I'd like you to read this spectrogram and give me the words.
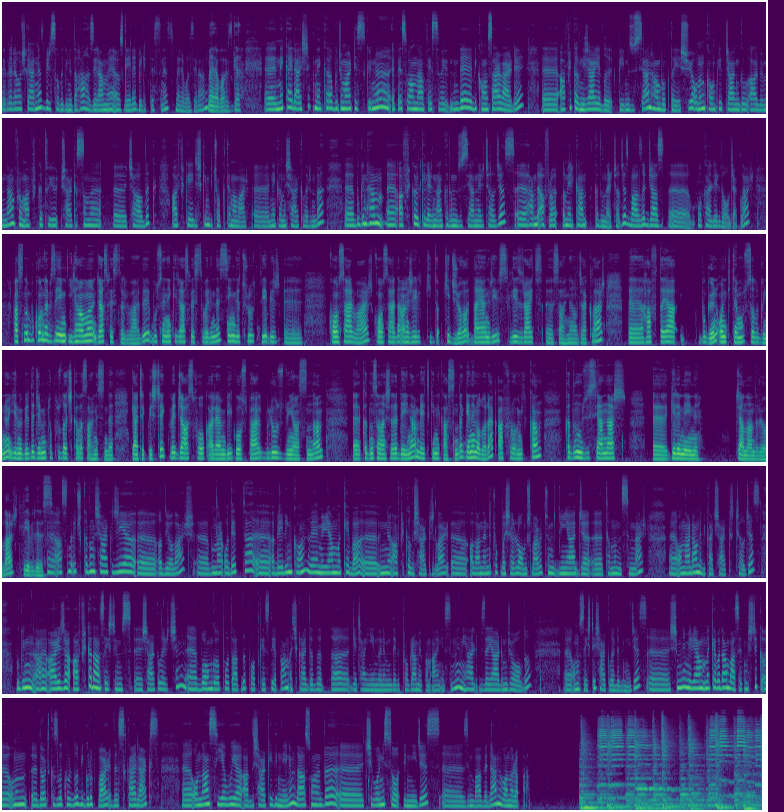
Makaselere hoş geldiniz. Bir salı günü daha Haziran ve Özge ile birliktesiniz. Merhaba Haziran. Merhaba Özge. Ee, Neka ile Aşık. Neka bu cumartesi günü Efes Love Festivali'nde bir konser verdi. Ee, Afrika, Nijeryalı bir müzisyen Hamburg'da yaşıyor. Onun Concrete Jungle albümünden From Africa to You şarkısını e, çaldık. Afrika'ya ilişkin birçok tema var e, Neka'nın şarkılarında. E, bugün hem e, Afrika ülkelerinden kadın müzisyenleri çalacağız e, hem de Afro-Amerikan kadınları çalacağız. Bazıları caz e, vokalleri de olacaklar. Aslında bu konuda bize ilhamı Jazz Festivali verdi. Bu seneki Jazz Festivali'nde Sing the Truth diye bir e, konser var. Konserde Angelique Kidjo, Diane Reeves, Liz Wright e, sahne alacaklar. E, haftaya bugün 12 Temmuz Salı günü 21'de Cemil Topuzlu Açık Hava sahnesinde gerçekleşecek ve jazz, folk, R&B, gospel, blues dünyasından e, kadın sanatçılara değinen bir etkinlik aslında. Genel olarak Afro-Amerikan kadın müzisyenler e, geleneğini canlandırıyorlar diyebiliriz. E, aslında üç kadın şarkıcıya e, adıyorlar. E, bunlar Odetta, e, Abe Lincoln ve Miriam Makeba. E, ünlü Afrikalı şarkıcılar. E, alanlarında çok başarılı olmuşlar ve tüm dünyaca e, tanınan isimler. E, onlardan da birkaç şarkı çalacağız. Bugün e, ayrıca Afrika'dan seçtiğimiz e, şarkılar için e, Bongo Pot adlı podcast'i yapan, Açık Radyo'da da geçen yayın döneminde bir program yapan aynı isimli Nihal bize yardımcı oldu. E, onun seçtiği şarkıları da dinleyeceğiz. E, şimdi Miriam Makeba'dan bahsetmiştik. E, onun e, dört kızla kurduğu bir grup var. The Skylarks. E, ondan Siyavuya adlı şarkıyı dinleyelim. Daha sonra da e, Chivoniso dinleyeceğiz. E, Zimbabwe'den Vanorapa. Monkey,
